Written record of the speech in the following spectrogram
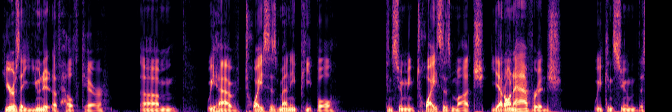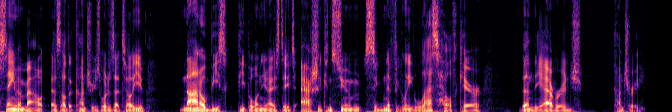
here's a unit of healthcare. Um, we have twice as many people consuming twice as much, yet on average, we consume the same amount as other countries. What does that tell you? Non-obese people in the United States actually consume significantly less healthcare than the average country.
